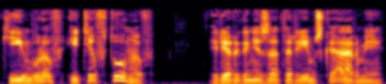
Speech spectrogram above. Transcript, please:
кимвров и тевтонов, реорганизатор римской армии,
